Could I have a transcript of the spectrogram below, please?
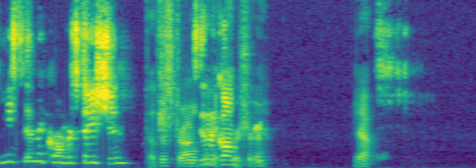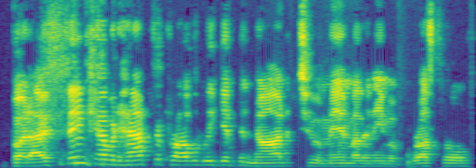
He's in the conversation. That's a strong He's in the pick for conversation. sure. Yeah. But I think I would have to probably give the nod to a man by the name of Russell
